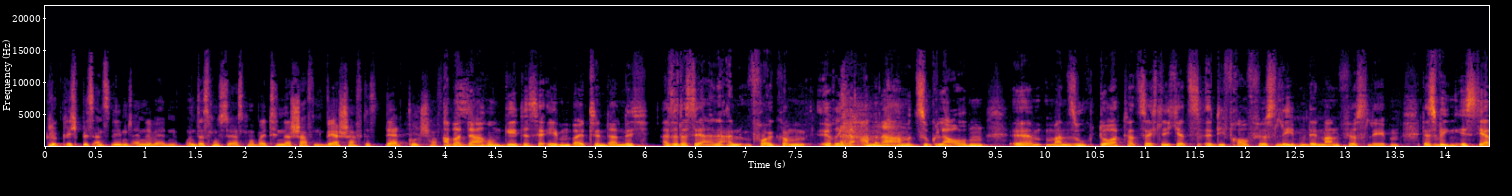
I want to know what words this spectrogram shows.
glücklich bis ans Lebensende werden. Und das musst du erstmal bei Tinder schaffen. Wer schafft es? Deadpool schafft Aber es. Aber darum geht es ja eben bei Tinder nicht. Also das ist ja eine, eine vollkommen irrige Annahme zu glauben, äh, man sucht dort tatsächlich jetzt äh, die Frau fürs Leben, den Mann fürs Leben. Deswegen ist ja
